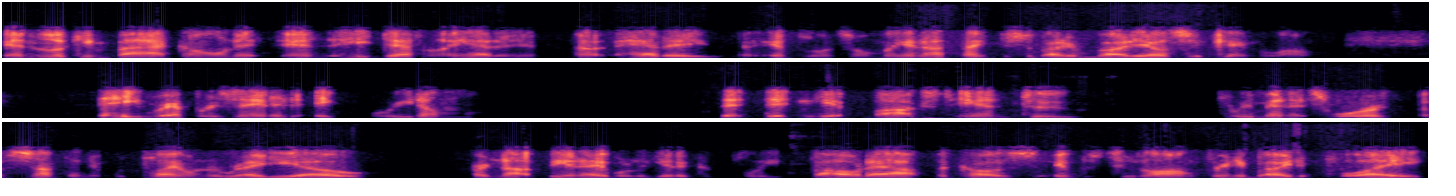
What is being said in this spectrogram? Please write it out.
and looking back on it, and he definitely had an uh, had a influence on me, and I think just about everybody else that came along. He represented a freedom that didn't get boxed into three minutes worth of something that would play on the radio, or not being able to get a complete thought out because it was too long for anybody to play.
